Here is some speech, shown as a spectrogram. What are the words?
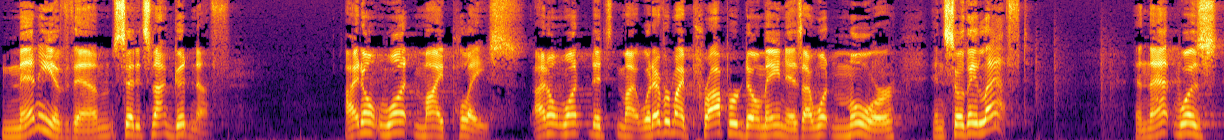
many of them said it's not good enough. I don't want my place. I don't want it's my whatever my proper domain is. I want more, and so they left. And that was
